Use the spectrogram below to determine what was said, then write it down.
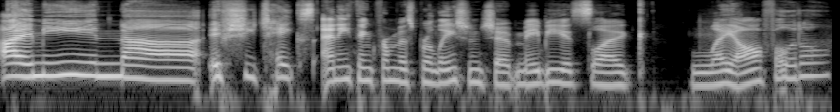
I mean, uh, if she takes anything from this relationship, maybe it's like lay off a little.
